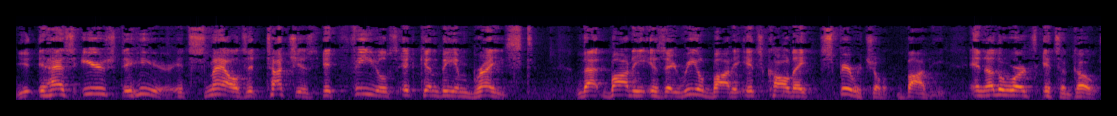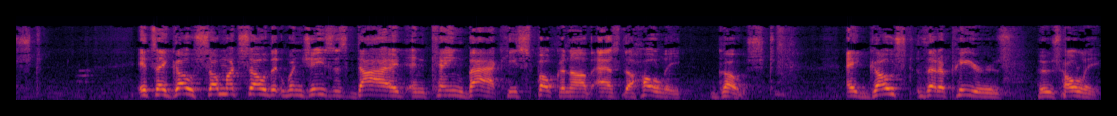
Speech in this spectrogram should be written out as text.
It has ears to hear. It smells, it touches, it feels, it can be embraced. That body is a real body. It's called a spiritual body. In other words, it's a ghost. It's a ghost, so much so that when Jesus died and came back, he's spoken of as the Holy Ghost. A ghost that appears who's holy.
